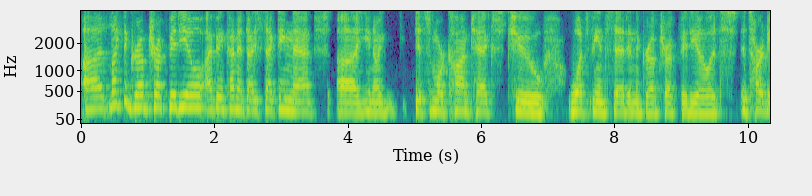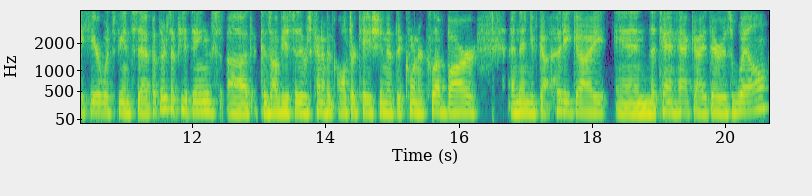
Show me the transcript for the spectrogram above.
Uh, like the grub truck video, I've been kind of dissecting that, uh, you know, get some more context to what's being said in the grub truck video. It's it's hard to hear what's being said, but there's a few things because uh, obviously there was kind of an altercation at the corner club bar, and then you've got hoodie guy and the tan hat guy there as well.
